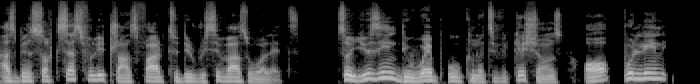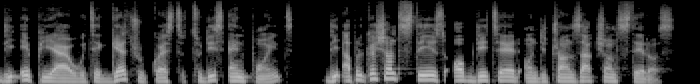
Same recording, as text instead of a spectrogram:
has been successfully transferred to the receiver's wallet. So using the webhook notifications or pulling the API with a GET request to this endpoint, the application stays updated on the transaction status,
